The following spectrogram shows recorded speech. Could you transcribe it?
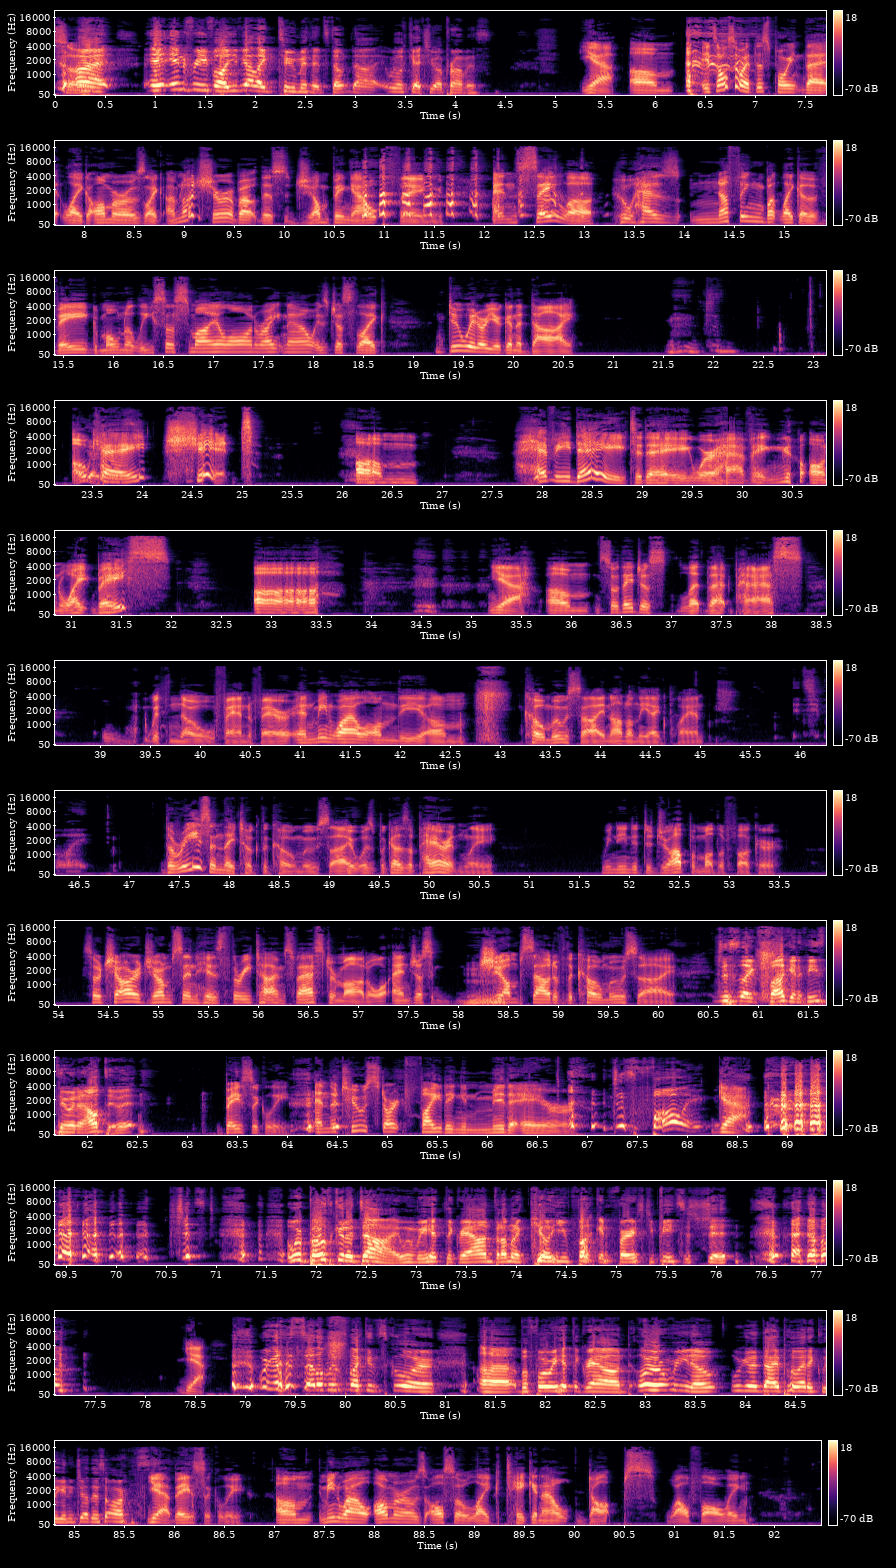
So, All right. In, in free fall, you've got like two minutes. Don't die. We'll catch you. I promise. yeah, um, it's also at this point that, like, Amuro's like, I'm not sure about this jumping out thing. and Sayla, who has nothing but, like, a vague Mona Lisa smile on right now, is just like, do it or you're gonna die. Okay, shit. Um, heavy day today we're having on White Base. Uh, yeah. Um, so they just let that pass with no fanfare, and meanwhile on the um Komusai, not on the eggplant. it's your boy. The reason they took the Komusai was because apparently we needed to drop a motherfucker. So Char jumps in his three times faster model and just mm. jumps out of the Komusai, Just like fuck it. If he's doing it, I'll do it. basically. And the two start fighting in midair. Just falling. Yeah, Just we're both gonna die when we hit the ground, but I'm gonna kill you fucking first, you piece of shit. I don't. yeah, We're gonna settle this fucking score uh, before we hit the ground, or you know, we're gonna die poetically in each other's arms. yeah, basically. Um, meanwhile, Amuro's also, like, taking out Dopps while falling.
